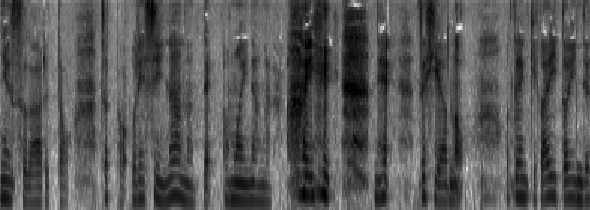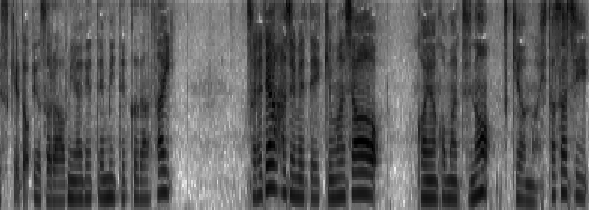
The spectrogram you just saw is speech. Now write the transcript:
ニュースがあるとちょっと嬉しいななんて思いながら。はい。ね。ぜひあのお天気がいいといいんですけど、夜空を見上げてみてください。それでは始めていきましょう。今夜小町の月夜の一さじ。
